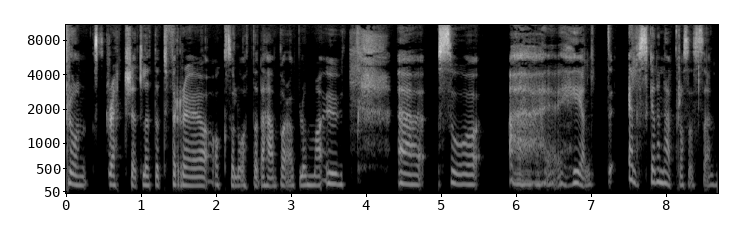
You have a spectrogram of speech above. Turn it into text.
från scratch ett litet frö och så låta det här bara blomma ut. Eh, så så helt älskar den här processen.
